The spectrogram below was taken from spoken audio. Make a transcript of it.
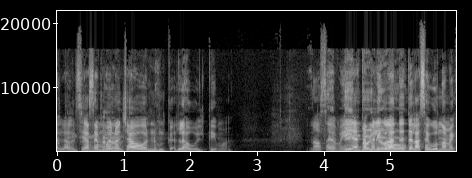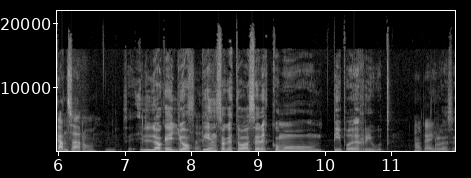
es la Si hacen buenos chavos, nunca es la última. No sé, a mí estas películas yo- desde la segunda me cansaron. Sí, Lo que yo sé. pienso que esto va a ser es como un tipo de reboot. Ok. Algo así.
